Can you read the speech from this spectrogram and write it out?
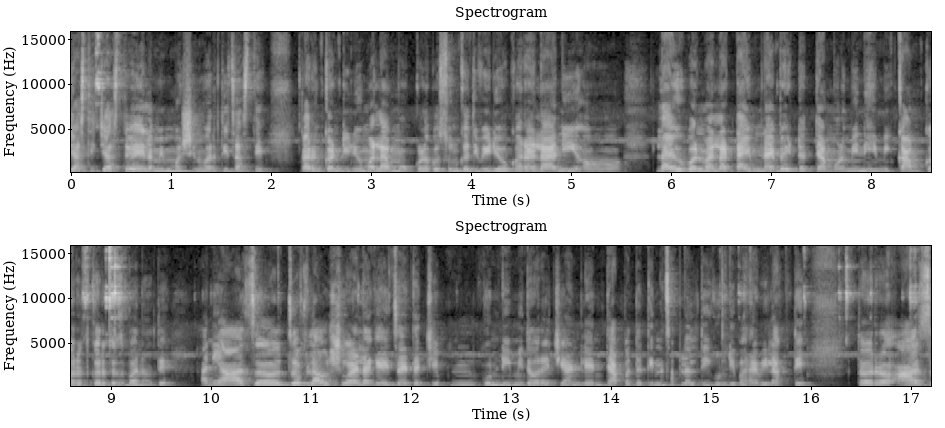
जास्तीत जास्त वेळेला मी मशीनवरतीच असते. कारण कंटिन्यू मला मोकळं बसून कधी व्हिडिओ करायला आणि लाईव्ह बनवायला टाईम नाही भेटत. त्यामुळे मी नेहमी काम करत करतच बनवते. आणि आज जो ब्लाऊज शिवायला घ्यायचा आहे त्याची गुंडी मी दोऱ्याची आणली आणि त्या पद्धतीनेच आपल्याला ती गुंडी भरावी लागते. तर आज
